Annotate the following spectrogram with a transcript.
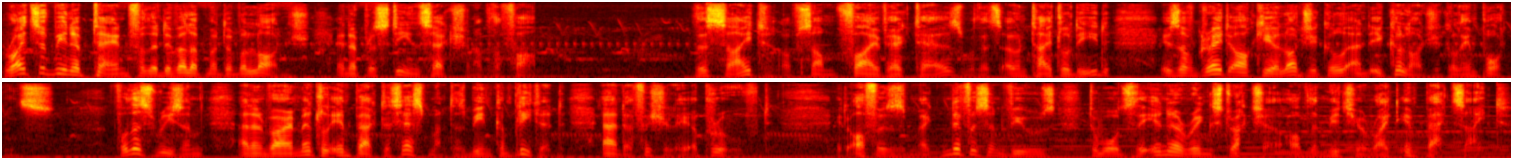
Rights have been obtained for the development of a lodge in a pristine section of the farm. This site, of some five hectares with its own title deed, is of great archaeological and ecological importance. For this reason, an environmental impact assessment has been completed and officially approved. It offers magnificent views towards the inner ring structure of the meteorite impact site.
